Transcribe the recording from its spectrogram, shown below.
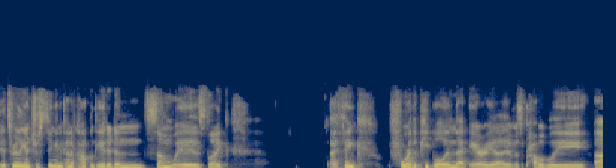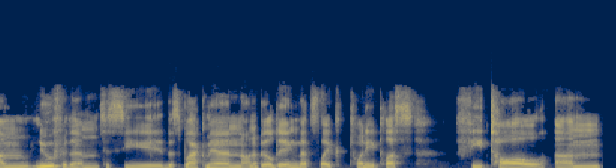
it's really interesting and kind of complicated in some ways. Like, I think for the people in that area, it was probably um, new for them to see this black man on a building that's like 20 plus feet tall. Um,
